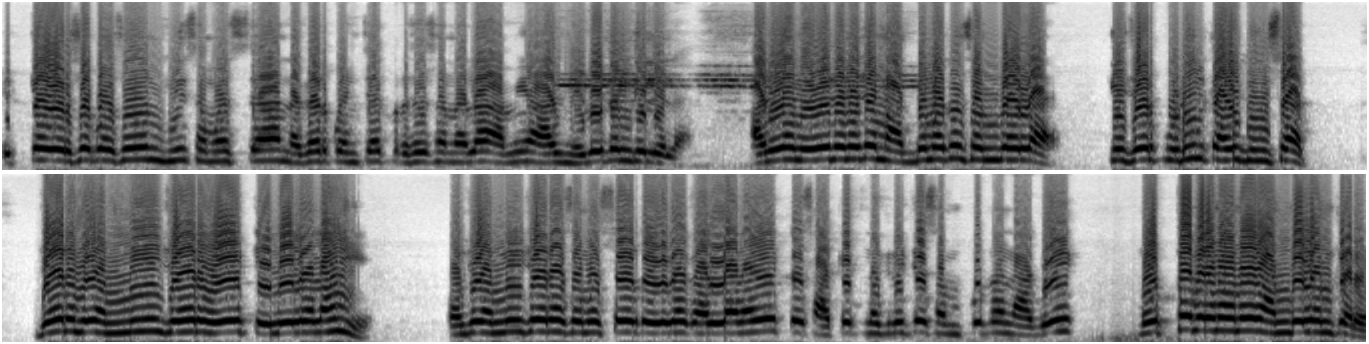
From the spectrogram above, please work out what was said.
इतक्या वर्षापासून ही समस्या नगरपंचायत प्रशासनाला आम्ही आज निवेदन दिलेलं आहे. आणि या निवेदनाच्या माध्यमातून समजायला आहे की जर पुढील काही दिवसात जर हे- यांनी जर हे केलेलं नाही म्हणजे यांनी जर या समस्येवर तोडगा काढला नाही तर साकेत नगरीचे संपूर्ण नागरिक मोठ्या प्रमाणावर आंदोलन करेल.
